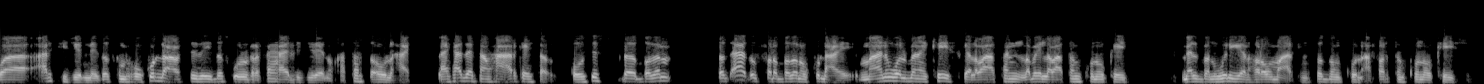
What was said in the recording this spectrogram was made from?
Waa arki jirnay dadku markuu ku dhaco siday dadku ula rafahaadi jireen oo khatarta u lahay laakiin haddeertan waxaa arkaysa qoysas badan dad aad u fara badan ku dhacay. Maalin walbana kayska labaatan laba iyo labaatan kun oo melbourne weligan hore uma arkin soddon kun afartan kun oo cases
